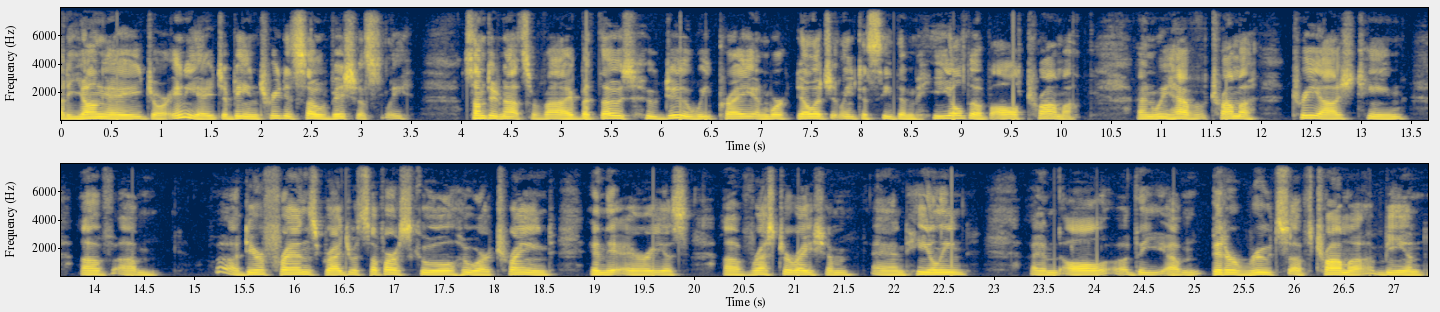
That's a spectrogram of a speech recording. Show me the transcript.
at a young age or any age of being treated so viciously. Some do not survive, but those who do, we pray and work diligently to see them healed of all trauma. And we have a trauma triage team of um, uh, dear friends, graduates of our school who are trained in the areas of restoration and healing and all the um, bitter roots of trauma being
